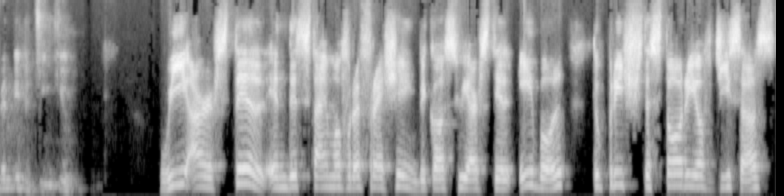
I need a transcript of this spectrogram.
要得到拯救。 We are still in this time of refreshing because we are still able to preach the story of Jesus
